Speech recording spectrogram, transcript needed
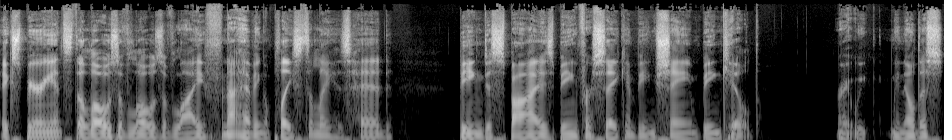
experienced the lows of lows of life, not having a place to lay his head, being despised, being forsaken, being shamed, being killed. Right? We we know this.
